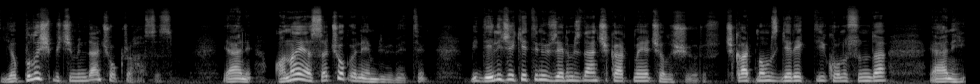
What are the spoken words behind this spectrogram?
yapılış biçiminden çok rahatsızım. Yani anayasa çok önemli bir metin. Bir deli ceketini üzerimizden çıkartmaya çalışıyoruz. Çıkartmamız gerektiği konusunda yani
